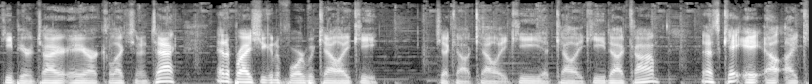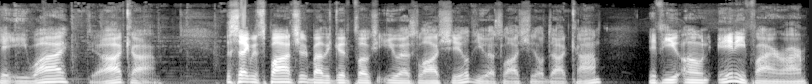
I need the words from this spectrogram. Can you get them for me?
Keep your entire AR collection intact at a price you can afford with Kali Key. Check out Kali Key at kalikey.com. That's K A L I K E Y.com. The segment sponsored by the good folks at U.S. Law Shield, uslawshield.com. If you own any firearm,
